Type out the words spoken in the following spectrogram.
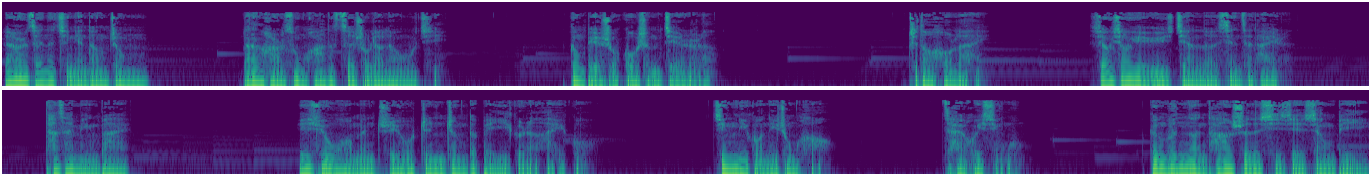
然而在那几年当中，男孩送花的次数寥寥无几，更别说过什么节日了。直到后来，潇潇也遇见了现在的爱人，他才明白，也许我们只有真正的被一个人爱过，经历过那种好，才会醒悟。跟温暖踏实的细节相比，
